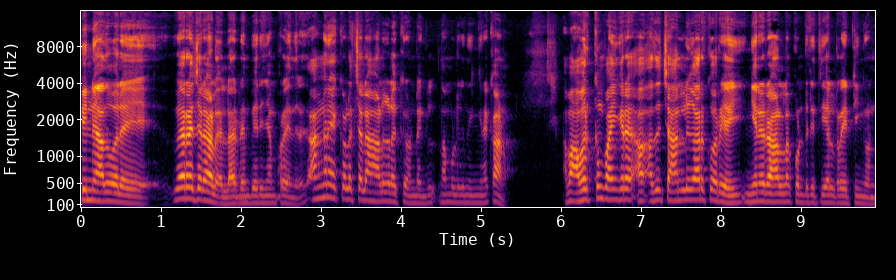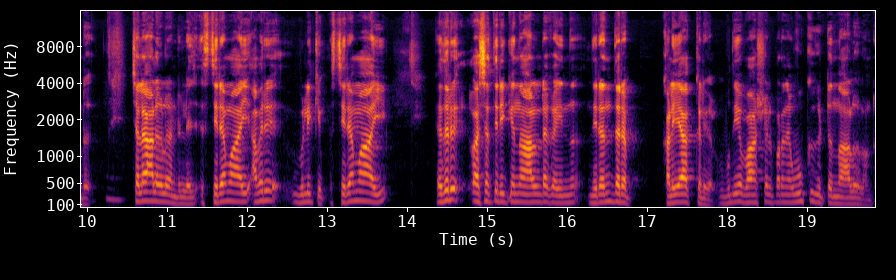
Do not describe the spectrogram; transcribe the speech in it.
പിന്നെ അതുപോലെ വേറെ ചില ആളുകൾ എല്ലാവരുടെയും പേര് ഞാൻ പറയുന്നില്ല. അങ്ങനെയൊക്കെയുള്ള ചില ആളുകളൊക്കെ ഉണ്ടെങ്കിൽ നമ്മളിരുന്ന് ഇങ്ങനെ കാണും. അപ്പോൾ അവർക്കും ഭയങ്കര അത് ചാനലുകാർക്കും അറിയാം. ഇങ്ങനെ ഒരാളിനെ കൊണ്ടിരുത്തിയാൽ റേറ്റിംഗ് ഉണ്ട്. ചില ആളുകൾ കണ്ടില്ലേ സ്ഥിരമായി അവർ വിളിക്കും. സ്ഥിരമായി എതിർ വശത്തിരിക്കുന്ന ആളുടെ കയ്യിൽ നിന്ന് നിരന്തരം കളിയാക്കലുകൾ പുതിയ ഭാഷയിൽ പറഞ്ഞ ഊക്ക് കിട്ടുന്ന ആളുകളുണ്ട്.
